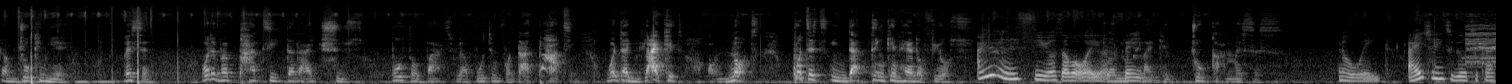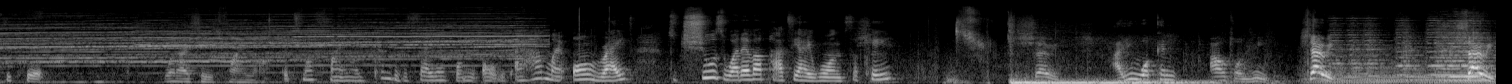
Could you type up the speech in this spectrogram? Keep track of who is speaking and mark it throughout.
Speaker 1: think I'm joking here. Listen, whatever party that I choose, both of us, we are voting for that party. Whether you like it or not. Put it in that thinking head of yours.
Speaker 2: Are you really serious about what you
Speaker 1: You
Speaker 2: are
Speaker 1: look
Speaker 2: saying?
Speaker 1: like a joker, Mrs.
Speaker 2: No, wait. Are you trying to be autocratic here?
Speaker 1: What I say is final.
Speaker 2: It's not final. You can't be deciding for me always. I have my own right to choose whatever party I want, okay?
Speaker 1: Sherry, are you working out on me? Sherry! Sherry!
